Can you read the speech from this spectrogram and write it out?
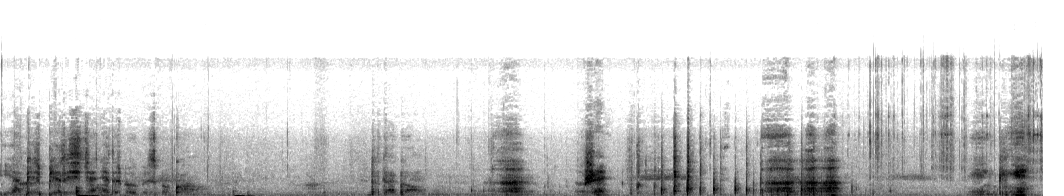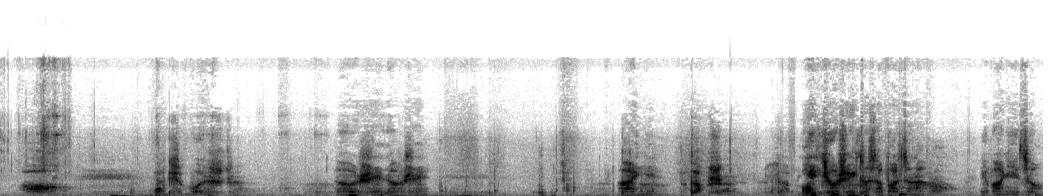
I jakieś pierścienie też byłyby spoko. Do tego. Dobrze. Aha. Pięknie. Jak się błyszczy. Dobrze, dobrze. Fajnie. To dobrze. Ciążej to za bardzo na... Chyba nie, co?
